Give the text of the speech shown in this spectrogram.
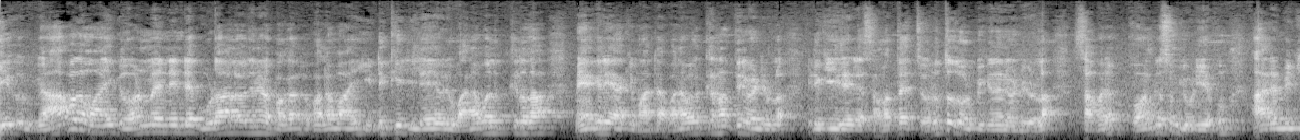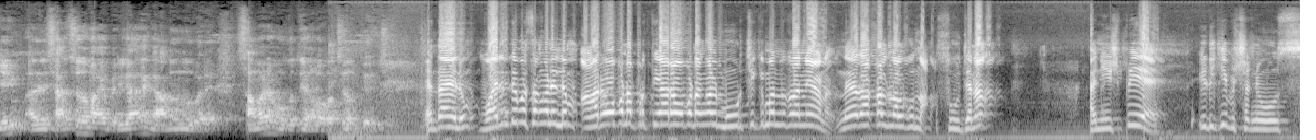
ഈ വ്യാപകമായി ഗവൺമെന്റിന്റെ ഗൂഢാലോചനയുടെ ഫലമായി ഇടുക്കി ജില്ലയെ ഒരു വനവൽകൃത മേഖലയാക്കി മാറ്റാം വനവൽക്കരണത്തിന് വേണ്ടിയുള്ള ഇടുക്കി ജില്ലയിലെ ശ്രമത്തെ ചെറുത്തു തോൽപ്പിക്കുന്നതിന് വേണ്ടിയുള്ള സമരം കോൺഗ്രസും യു ഡി എഫും ആരംഭിക്കുകയും അതിന് ശാശ്വതമായ പരിഹാരം കാണുന്നതുവരെ സമരമുഖത്ത് ഞങ്ങൾ ഉറച്ചു നിർത്തുകയും ചെയ്യും എന്തായാലും വരും ദിവസങ്ങളിലും ആരോപണ പ്രത്യാരോപണങ്ങൾ മൂർച്ഛിക്കുമെന്ന് തന്നെയാണ് നേതാക്കൾ നൽകുന്ന സൂചന. Aneesh P A Idukki vision news.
